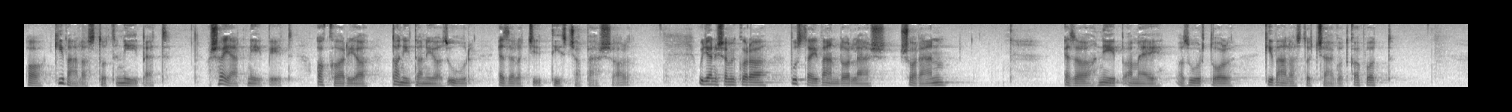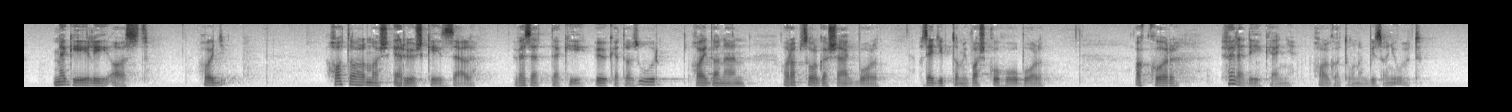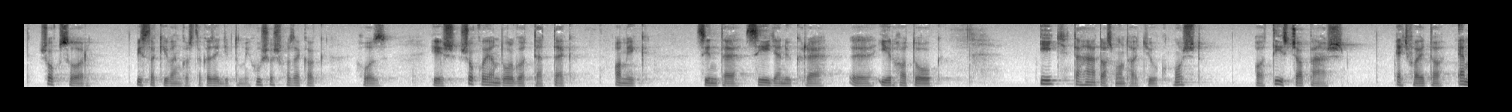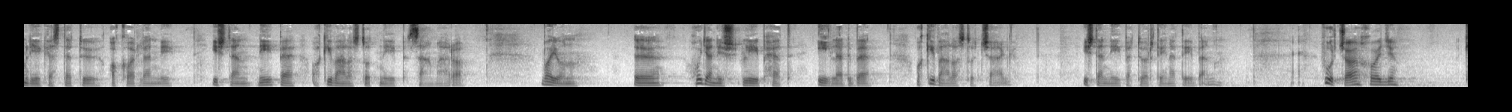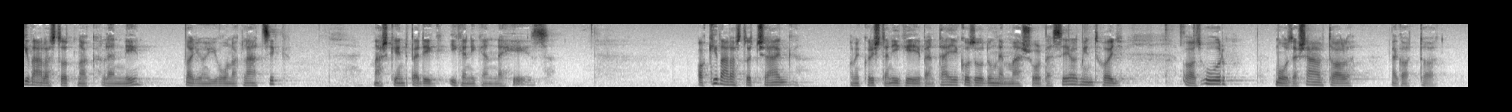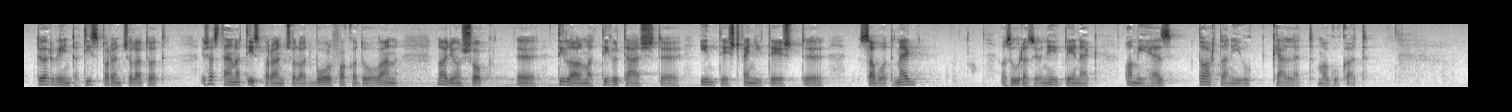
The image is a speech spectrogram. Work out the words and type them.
a kiválasztott népet, a saját népét akarja tanítani az Úr ezzel a tíz csapással. Ugyanis amikor a pusztai vándorlás során ez a nép, amely az Úrtól kiválasztottságot kapott, megéli azt, hogy hatalmas, erős kézzel vezette ki őket az Úr hajdanán a rabszolgaságból, az egyiptomi vaskohóból, akkor feledékeny hallgatónak bizonyult. Sokszor visszakívánkoztak az egyiptomi húsos fazekakhoz, és sok olyan dolgot tettek, amik szinte szégyenükre írhatók, így tehát azt mondhatjuk most, a tíz csapás egyfajta emlékeztető akar lenni Isten népe, a kiválasztott nép számára. Vajon ö, hogyan is léphet életbe a kiválasztottság Isten népe történetében? Furcsa, hogy kiválasztottnak lenni nagyon jónak látszik, másként pedig igen-igen nehéz. A kiválasztottság, amikor Isten igéjében tájékozódunk, nem másról beszél, mint hogy az Úr Mózes által megadta a törvényt, a tíz parancsolatot, és aztán a tíz parancsolatból fakadóan nagyon sok tilalmat, tiltást, intést, fenyítést szabott meg az Úr az ő népének, amihez tartaniuk kellett magukat.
